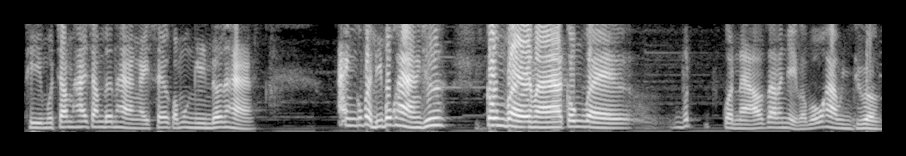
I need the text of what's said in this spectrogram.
thì 100 200 đơn hàng, ngày sale có 1000 đơn hàng. Anh cũng phải đi bốc hàng chứ. Công về mà, công về vứt quần áo ra nhảy vào bốc hàng bình thường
